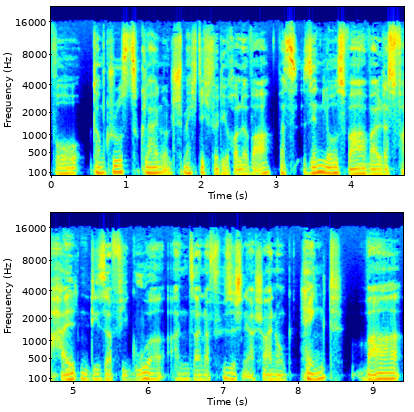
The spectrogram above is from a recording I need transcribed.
wo Tom Cruise zu klein und schmächtig für die Rolle war, was sinnlos war, weil das Verhalten dieser Figur an seiner physischen Erscheinung hängt, war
